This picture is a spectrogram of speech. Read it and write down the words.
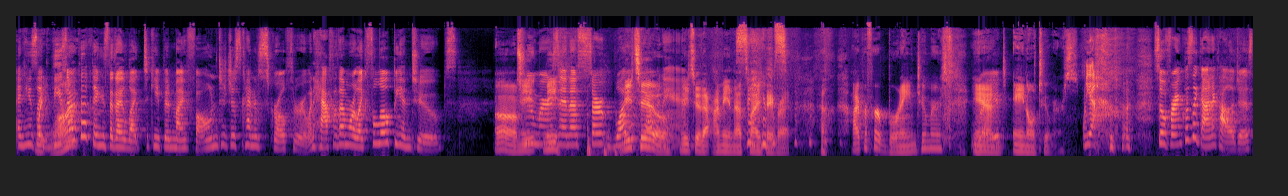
And he's like, Wait, these are the things that I like to keep in my phone to just kind of scroll through. And half of them were like fallopian tubes oh, me, tumors me, in a certain what me too. happening? Me too. That I mean, that's my favorite. I prefer brain tumors and Right. anal tumors. Yeah. so Frank was a gynecologist,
